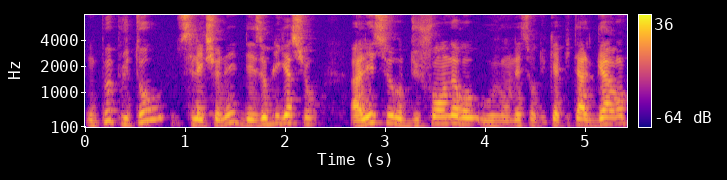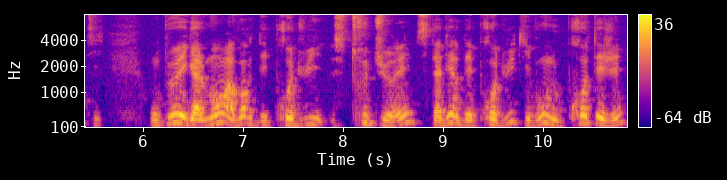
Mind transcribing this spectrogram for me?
on peut plutôt sélectionner des obligations aller sur du fonds en euros, où on est sur du capital garanti. On peut également avoir des produits structurés, c'est-à-dire des produits qui vont nous protéger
